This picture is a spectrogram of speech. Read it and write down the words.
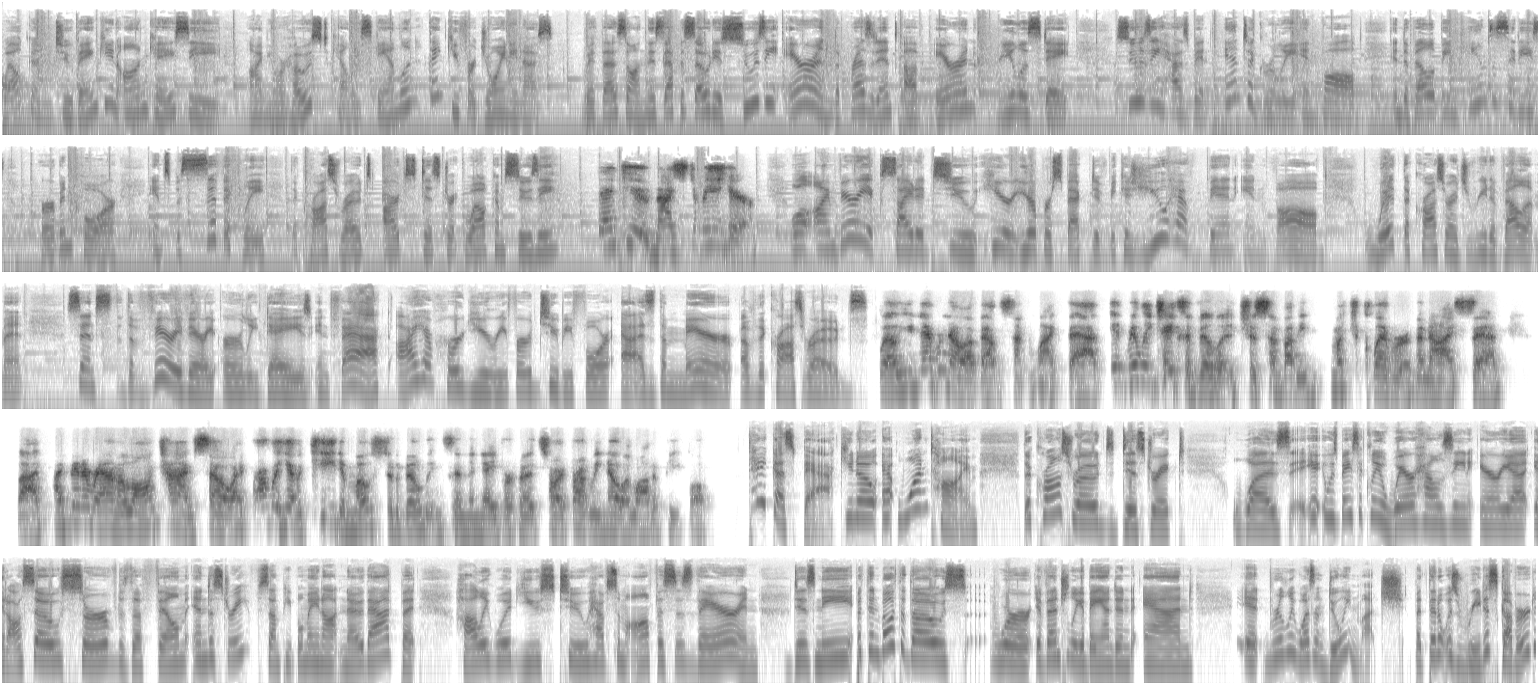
Welcome to Banking on KC. I'm your host, Kelly Scanlon. Thank you for joining us. With us on this episode is Susie Aaron, the president of Aaron Real Estate. Susie has been integrally involved in developing Kansas City's urban core and specifically the Crossroads Arts District. Welcome, Susie. Thank you. Nice to be here. Well, I'm very excited to hear your perspective because you have been involved with the Crossroads redevelopment since the very, very early days. In fact, I have heard you referred to before as the mayor of the Crossroads. Well, you never know about something like that. It really takes a village, as somebody much cleverer than I said. But I've been around a long time, so I probably have a key to most of the buildings in the neighborhood, so I probably know a lot of people. Take us back. You know, at one time, the Crossroads District was it was basically a warehousing area. It also served the film industry. Some people may not know that, but Hollywood used to have some offices there and Disney. But then both of those were eventually abandoned and it really wasn't doing much. But then it was rediscovered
